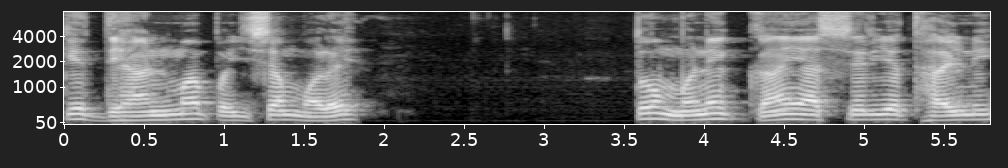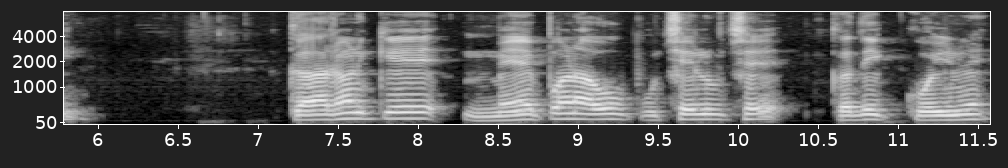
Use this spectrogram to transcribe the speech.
કે ધ્યાનમાં પૈસા મળે, તો મને કાંઈ આશ્ચર્ય થાય નહીં. કારણ કે મેં પણ આવું પૂછેલું છે કદી કોઈને.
